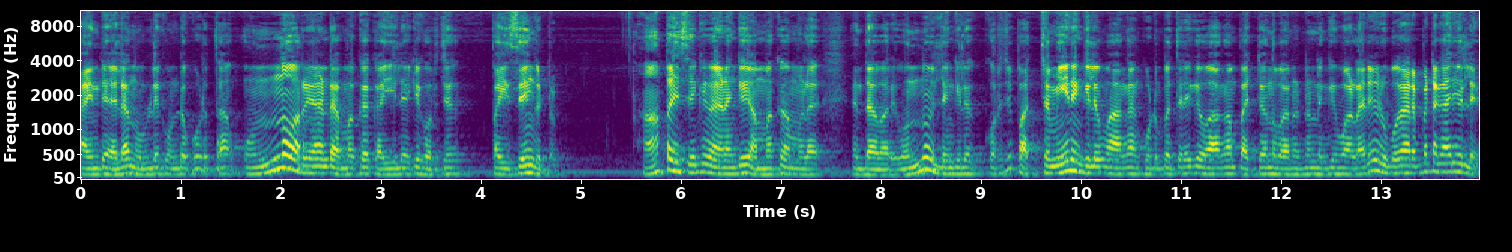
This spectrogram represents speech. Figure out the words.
അതിന്റെ ഇല നുള്ളി കൊണ്ട് കൊടുത്താൽ ഒന്നും അറിയാണ്ട് നമുക്ക് കയ്യിലേക്ക് കുറച്ച് പൈസയും കിട്ടും. ആ പൈസയ്ക്ക് വേണമെങ്കിൽ നമുക്ക് നമ്മളെ എന്താ പറയുക ഒന്നുമില്ലെങ്കിൽ കുറച്ച് പച്ചമീനെങ്കിലും വാങ്ങാൻ കുടുംബത്തിലേക്ക് വാങ്ങാൻ പറ്റുമെന്ന് പറഞ്ഞിട്ടുണ്ടെങ്കിൽ വളരെ ഒരു ഉപകാരപ്പെട്ട കാര്യമല്ലേ?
